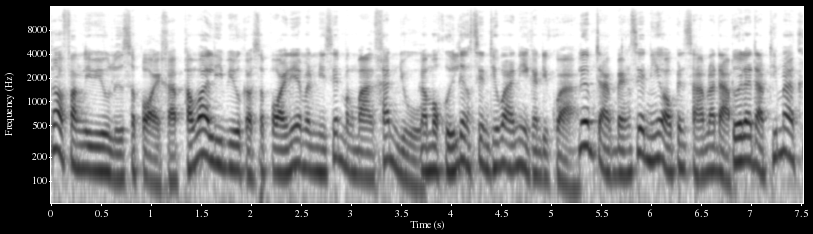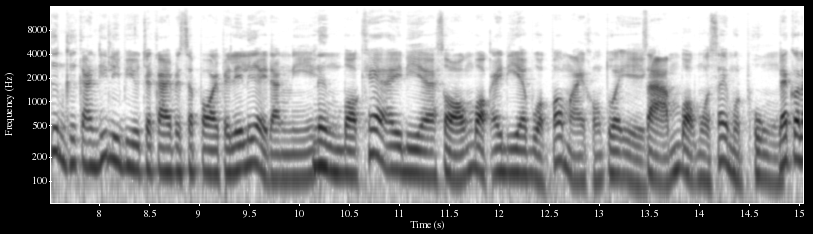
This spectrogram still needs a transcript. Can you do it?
ชอบฟังรีวิวหรือสปอยครับคำว่ารีวิวกับสปอยเนี่ยมันมีเส้นบางๆขั้นอยู่ เรามาคุยเรื่องเส้นที่ว่านี่กันดีกว่า เริ่มจากแบ่งเส้นนี้ออกเป็น 3 ระดับ โดยระดับที่มากขึ้นคือการที่รีวิวจะกลายเป็นสปอยไปเรื่อยๆ ดังนี้ 1 บอกแค่ไอเดีย 2 บอกไอเดียบวกเป้าหมายของตัวเอก 3 บอกหมดไส้หมดพุง และกร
